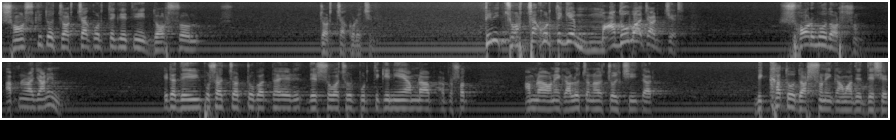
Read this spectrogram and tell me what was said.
সংস্কৃত চর্চা করতে গিয়ে তিনি দর্শন চর্চা করেছেন তিনি চর্চা করতে গিয়ে মাধবাচার্যের সর্বদর্শন, আপনারা জানেন? এটা দেবীপ্রসাদ চট্টোপাধ্যায়ের দেড়শো বছর পূর্তিকে নিয়ে আমরা আপনার আমরা অনেক আলোচনা চলছি, তার বিখ্যাত দার্শনিক আমাদের দেশের।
